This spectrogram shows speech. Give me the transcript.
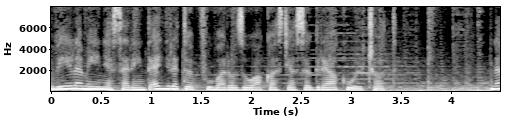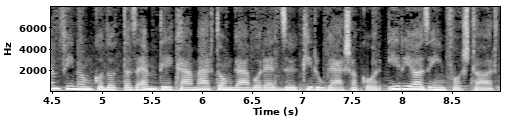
Véleménye szerint egyre több fuvarozó akasztja szögre a kulcsot. Nem finomkodott az MTK Márton Gábor edző kirugásakor, írja az Infostart.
